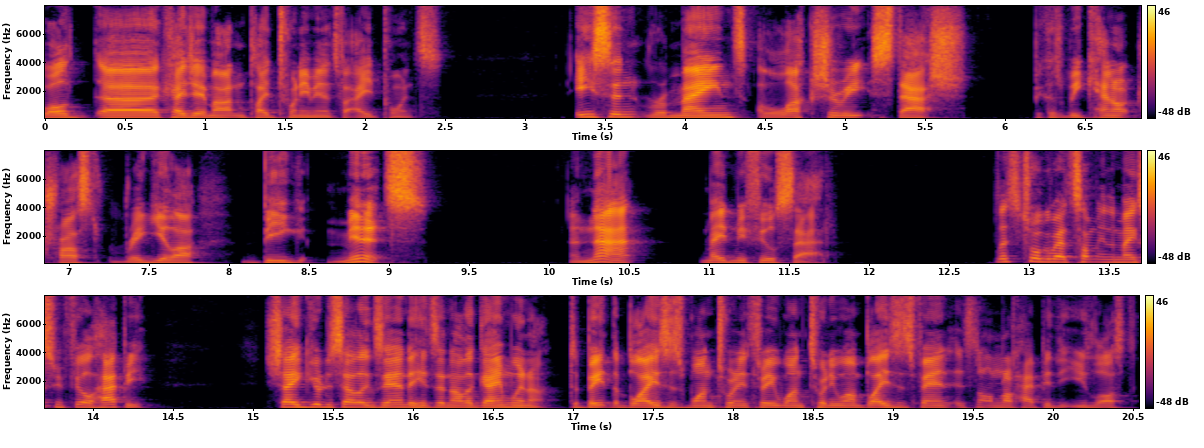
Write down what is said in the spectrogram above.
Well, uh, KJ Martin played 20 minutes for 8 points. Eason remains a luxury stash because we cannot trust regular big minutes. And that made me feel sad. Let's talk about something that makes me feel happy. Shai Gilgeous-Alexander hits another game winner to beat the Blazers 123 121. Blazers fan, it's not, I'm not happy that you lost.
